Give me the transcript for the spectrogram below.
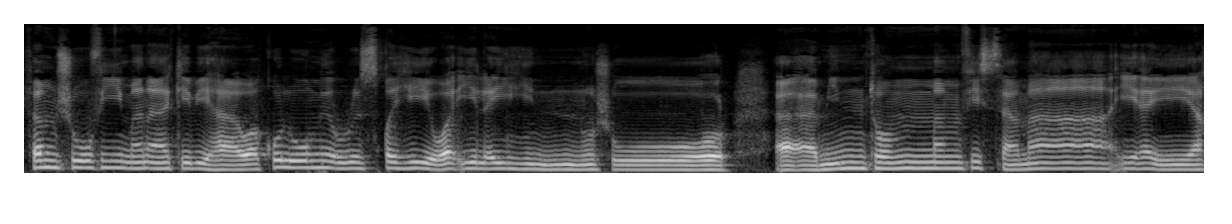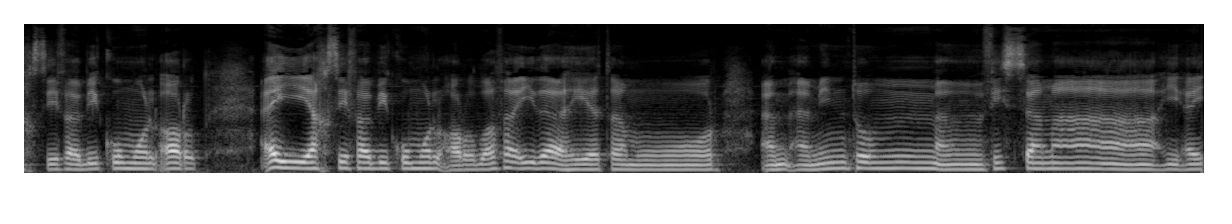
فامشوا في مناكبها وكلوا من رزقه وإليه النشور. أأمنتم من في السماء أن يخسف بكم الأرض أن يخسف بكم الأرض فإذا هي تمور؟ أم أمنتم من في السماء أن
